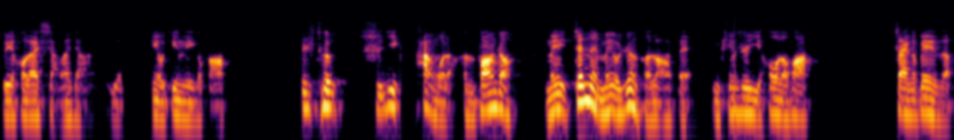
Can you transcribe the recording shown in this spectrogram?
所以后来想了想，也没有定那个房。这是特实际看过的，很方正，没真的没有任何浪费。你平时以后的话，晒个被子，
